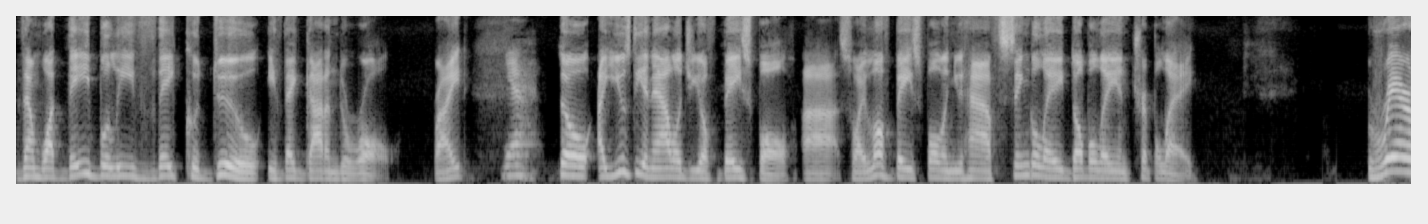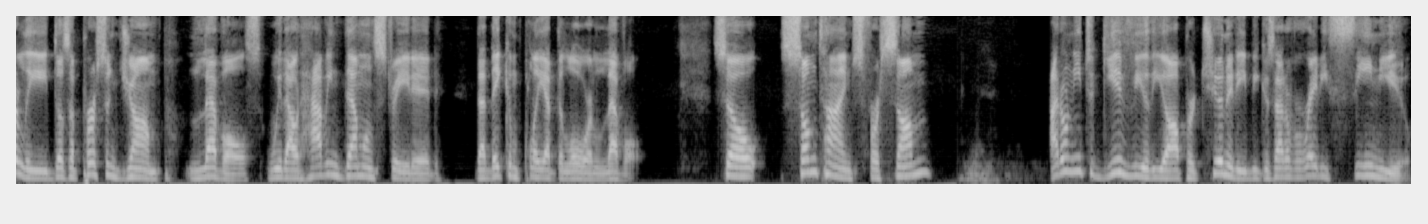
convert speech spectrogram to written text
than what they believe they could do if they got in the role, right? Yeah. So I use the analogy of baseball. Uh, so I love baseball, and you have single A, double A, and triple A. Rarely does a person jump levels without having demonstrated that they can play at the lower level. So sometimes for some, I don't need to give you the opportunity because I've already seen you,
